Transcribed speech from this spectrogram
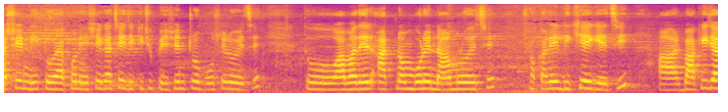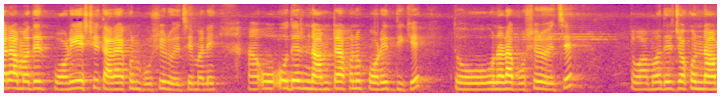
আসেননি। তো এখন এসে গেছে যে কিছু পেশেন্টও বসে রয়েছে। তো আমাদের আট নম্বরে নাম রয়েছে। সকালে লিখিয়ে গিয়েছি আর বাকি যারা আমাদের পরে এসছে, তারা এখন বসে রয়েছে। মানে ওদের নামটা এখনও পরের দিকে। তো ওনারা বসে রয়েছে। তো আমাদের যখন নাম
